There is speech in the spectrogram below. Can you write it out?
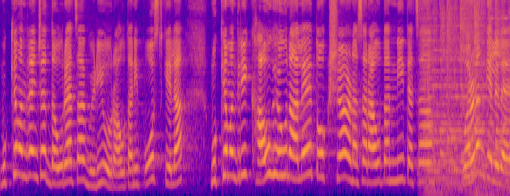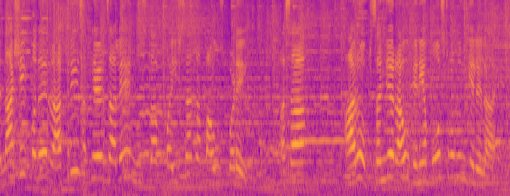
मुख्यमंत्र्यांच्या दौऱ्याचा व्हिडिओ राऊतांनी पोस्ट केला. मुख्यमंत्री खाऊ घेऊन आले तो क्षण असं राऊतांनी त्याचं वर्णन केलेलं आहे. नाशिकमध्ये रात्रीच खेळ चाले नुसता पैशाचा पाऊस पडे असा आरोप संजय राऊत यांनी या पोस्टमधून केलेला आहे.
